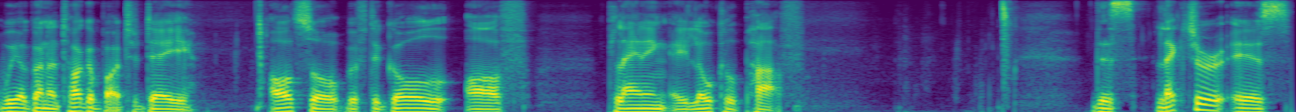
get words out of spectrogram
we are going to talk about today, also with the goal of planning a local path. This lecture is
